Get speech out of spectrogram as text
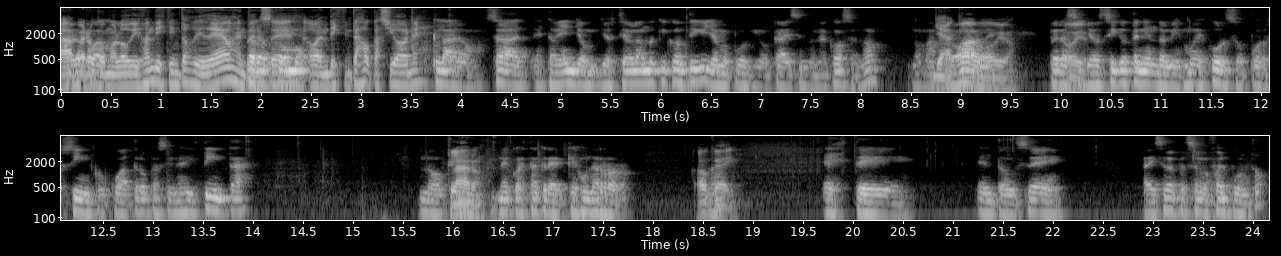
Ah, Pero como lo dijo en distintos videos, entonces, como- o en distintas ocasiones. Claro, o sea, está bien, yo, yo estoy hablando aquí contigo y yo me puedo equivocar diciendo una cosa, ¿no? Lo más Ya, probable. claro, obvio. Pero si yo sigo teniendo el mismo discurso por cinco, cuatro ocasiones distintas, no, Claro. me cuesta creer que es un error. Ok. ¿no? Este, entonces, ahí se me, se me fue el punto.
